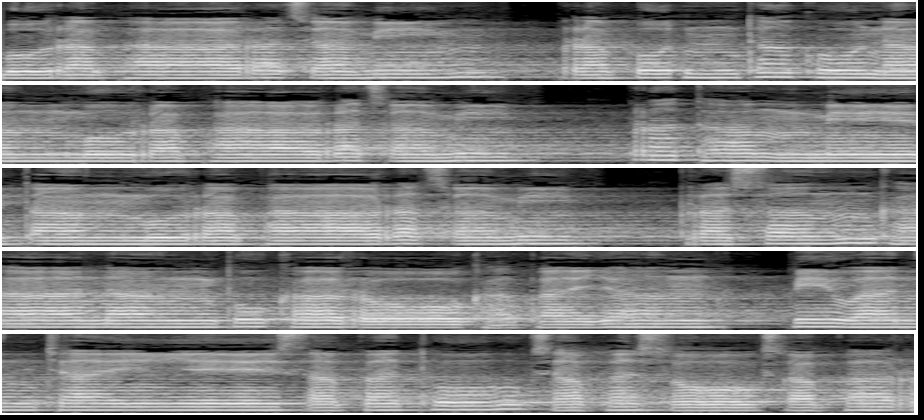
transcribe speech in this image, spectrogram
บุรพาราชมิง พระพุทธคุณังบุรพาราชมิง พระธรรมเมตังบุรพาราชมิง พระสังฆานังทุกขโรขพยังวิวันใจเยสัพพทุกสัพพโศกสัพพโร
